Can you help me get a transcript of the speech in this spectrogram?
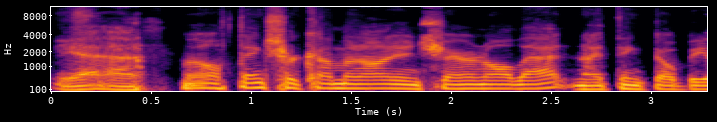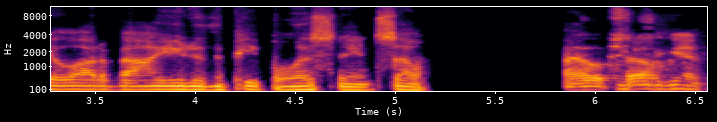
Yeah. Well, thanks for coming on and sharing all that. And I think there'll be a lot of value to the people listening. So, I hope so. again.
